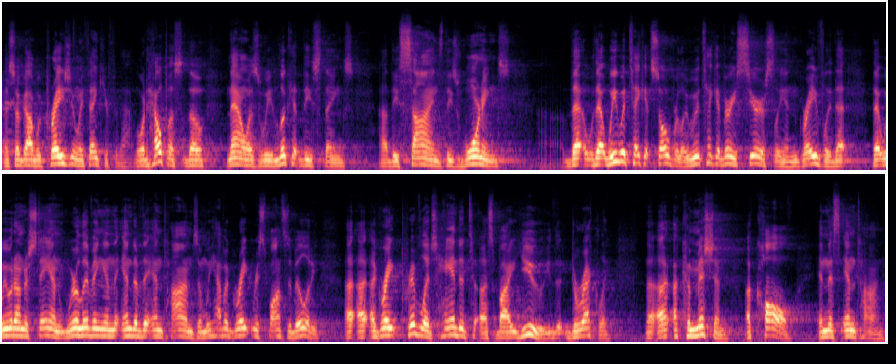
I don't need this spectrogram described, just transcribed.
And so, God, we praise you and we thank you for that. Lord, help us, though, now as we look at these things, uh, these signs, these warnings, uh, that, that we would take it soberly. We would take it very seriously and gravely, that, that we would understand we're living in the end of the end times and we have a great responsibility, a, a great privilege handed to us by you directly, a, a commission, a call in this end time.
